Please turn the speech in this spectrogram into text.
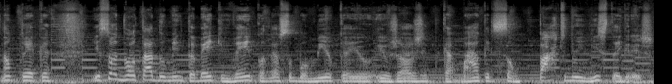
não perca. E só de voltar domingo também, que vem, com o Nelson Bomilca e o, e o Jorge Camargo, eles são parte do início da igreja.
